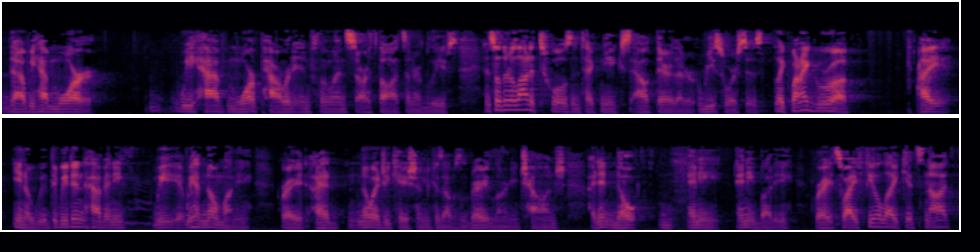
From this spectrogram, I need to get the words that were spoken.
that we have more we have more power to influence our thoughts and our beliefs. And so there are a lot of tools and techniques out there that are resources. Like when I grew up, I, you know, we, we, didn't have any, we, we had no money, right? I had no education because I was a very learning challenged. I didn't know any, anybody, right? So I feel like it's not,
